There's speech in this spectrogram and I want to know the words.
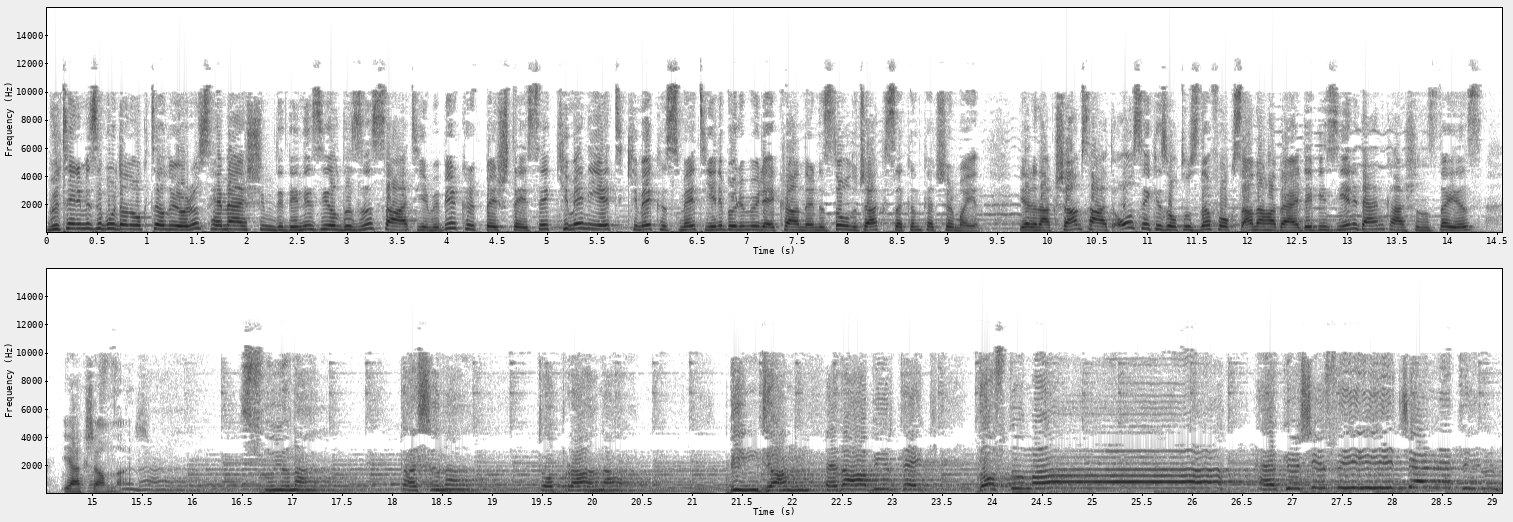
Bültenimizi burada noktalıyoruz. Hemen şimdi Deniz Yıldızı saat 21.45'te ise Kime Niyet Kime Kısmet yeni bölümüyle ekranlarınızda olacak. Sakın kaçırmayın. Yarın akşam saat 18.30'da Fox Ana Haber'de biz yeniden karşınızdayız. İyi akşamlar. Suyuna, taşına, toprağına Bin can feda bir tek dostuma Her köşesi cennetin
